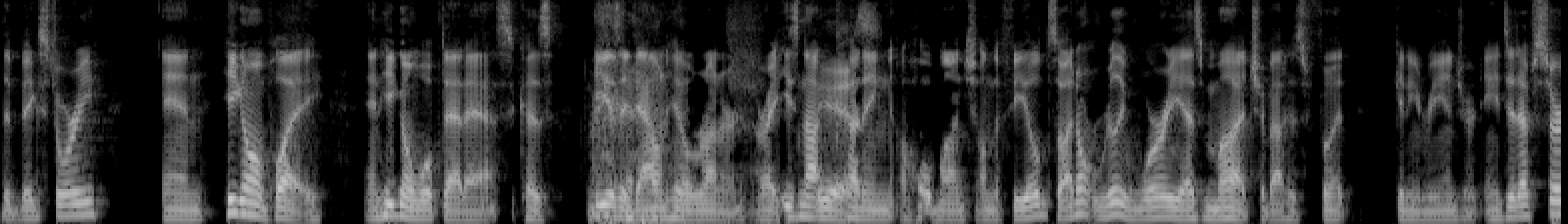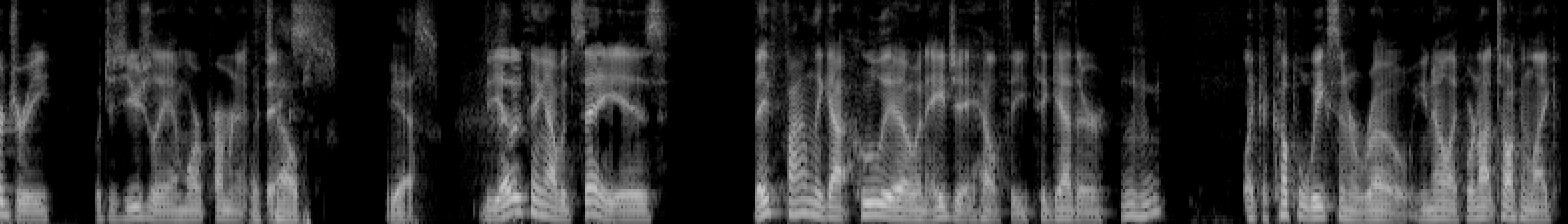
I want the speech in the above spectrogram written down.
the big story, and he gonna play, and he gonna whoop that ass because he is a downhill runner. All right, he's not He cutting a whole bunch on the field, so I don't really worry as much about his foot getting re-injured. And he did have surgery, which is usually a more permanent which fix. helps. Yes. The other thing I would say is they finally got Julio and AJ healthy together Mm-hmm. like a couple weeks in a row. You know, like we're not talking like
